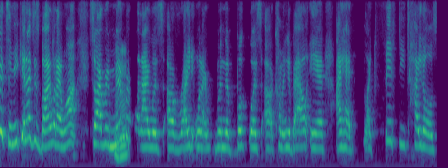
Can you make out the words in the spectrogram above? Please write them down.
it to me. Can I just buy what I want?" So I remember. Mm-hmm remember when I was uh, writing when I when the book was uh, coming about, and I had like 50 titles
